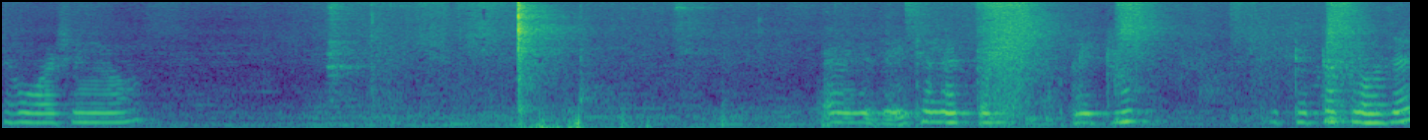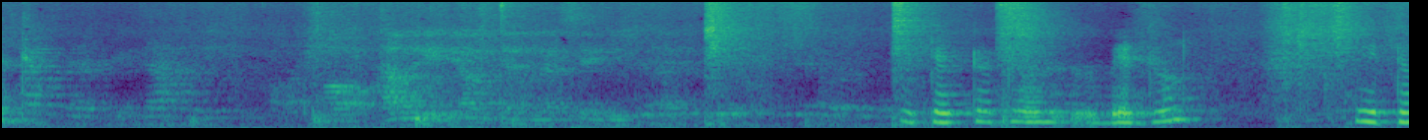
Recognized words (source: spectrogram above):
The washing room. And the internet bedroom. We the closet. এটা একটা বেডরুম এটা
